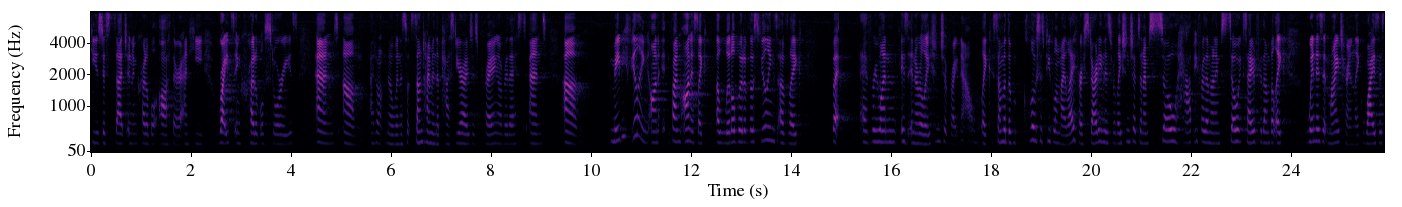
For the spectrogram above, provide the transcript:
He is just such an incredible author and He writes incredible stories. And um, I don't know when this was, sometime in the past year, I was just praying over this and um, maybe feeling, on, if I'm honest, like a little bit of those feelings of like, everyone is in a relationship right now. Like some of the closest people in my life are starting these relationships, and I'm so happy for them and I'm so excited for them. But like, when is it my turn? Like, why is this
